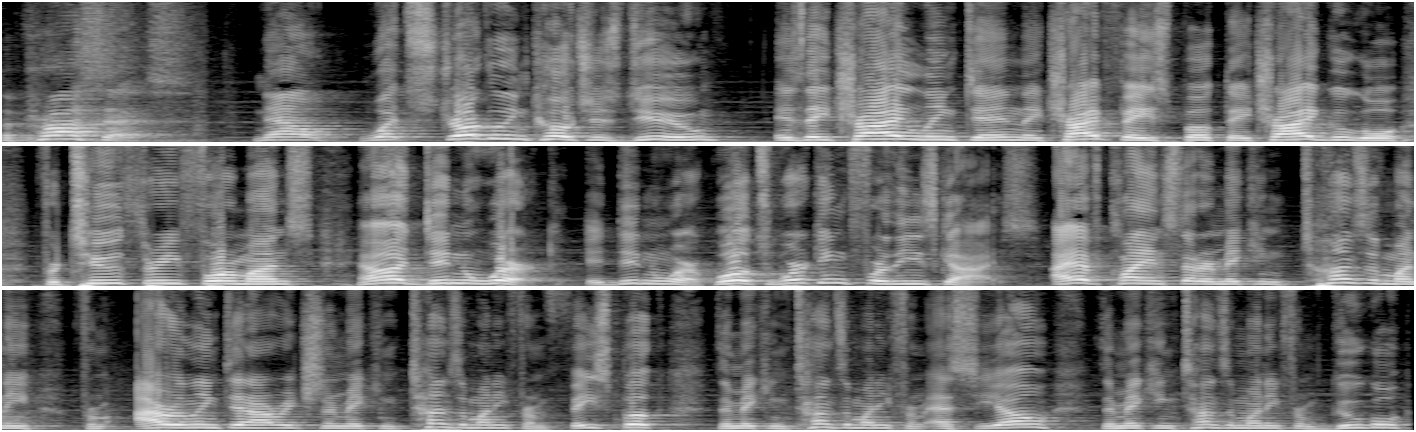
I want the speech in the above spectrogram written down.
the process. Now, what struggling coaches do is they try LinkedIn, they try Facebook, they try Google for two, three, four months. Oh, it didn't work. It didn't work. Well, it's working for these guys. I have clients that are making tons of money from our LinkedIn outreach. They're making tons of money from Facebook. They're making tons of money from SEO. They're making tons of money from Google.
